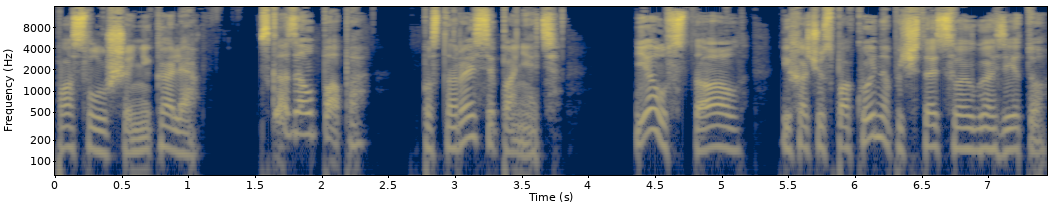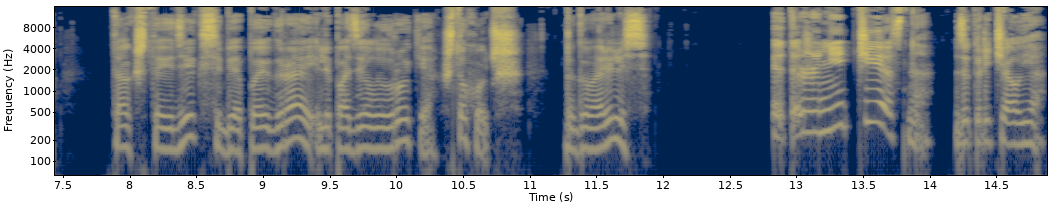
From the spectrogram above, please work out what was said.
«Послушай, Николя», — сказал папа, — «постарайся понять. Я устал и хочу спокойно почитать свою газету. Так что иди к себе, поиграй или поделай уроки, что хочешь. Договорились?» «Это же нечестно!» — закричал я.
